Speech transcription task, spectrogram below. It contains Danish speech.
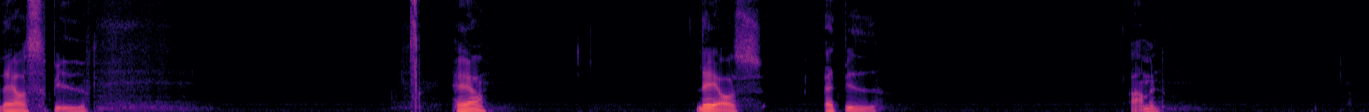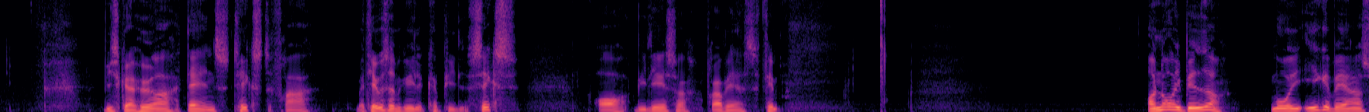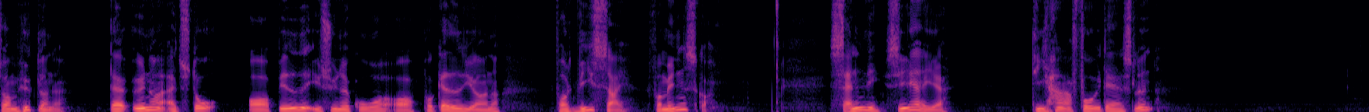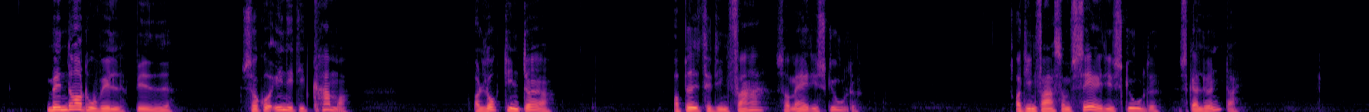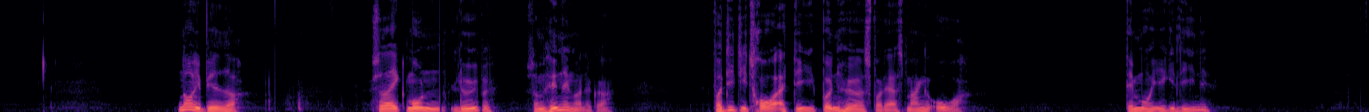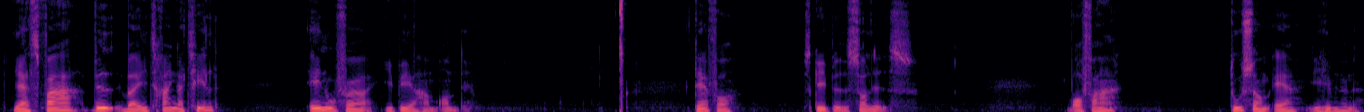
Lad os bede. Herre, lad os at bede. Amen. Vi skal høre dagens tekst fra Matteus evangeliet kapitel 6, og vi læser fra vers 5. Og når I beder, må I ikke være som hyklerne, der ynder at stå og bede i synagoger og på gadehjørner for at vise sig for mennesker. Sandelig, siger jeg jer, de har fået deres løn. Men når du vil bede, så gå ind i dit kammer og luk din dør og bed til din far, som er i det skjulte. Og din far, som ser i det skjulte, skal lønne dig. Når I beder, så er ikke munden løbe, som hedningerne gør, fordi de tror, at de bønhøres for deres mange ord. Dem må I ikke ligne. Jeres far ved, hvad I trænger til, endnu før I beder ham om det. Derfor skal I bede således. Vor far, du som er i himlene,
